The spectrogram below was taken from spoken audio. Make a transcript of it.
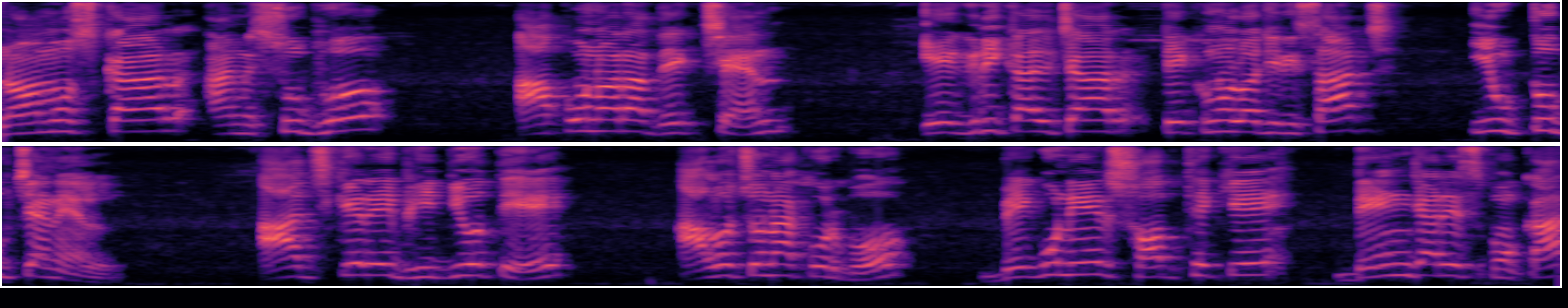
নমস্কার, আমি শুভ। আপনারা দেখছেন agriculture technology research YouTube channel আজকের এই ভিডিওতে আলোচনা করব বেগুনের সব থেকে ডেঞ্জারেস পোকা,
